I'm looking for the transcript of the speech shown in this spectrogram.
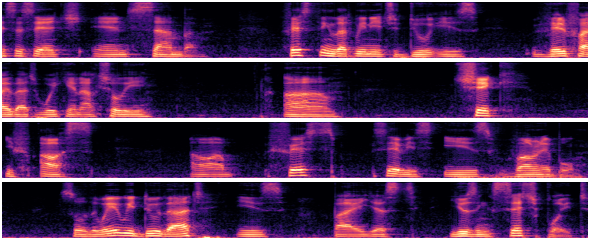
SSH, and Samba. First thing that we need to do is verify that we can actually um, check if our, our first service is vulnerable. So the way we do that is by just using searchploit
